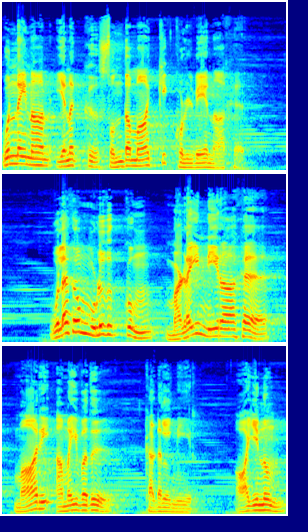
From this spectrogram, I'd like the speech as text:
உன்னை நான் எனக்கு சொந்தமாக்கிக் கொள்வேனாக. உலகம் முழுதுக்கும் மழை நீராக மாறி அமைவது கடல் நீர். ஆயினும்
